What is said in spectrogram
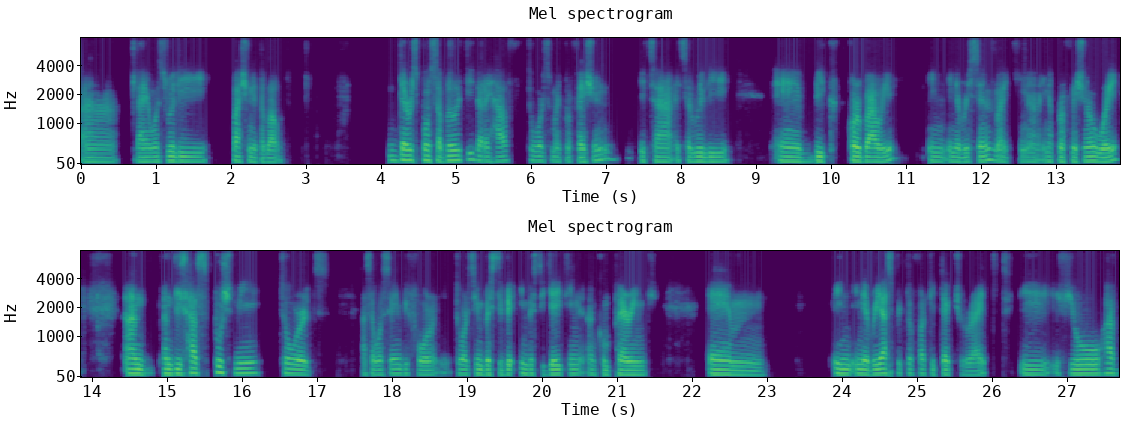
uh, that I was really passionate about. The responsibility that I have towards my profession, it's a it's a really uh, big core value in in every sense, like in a in a professional way, and and this has pushed me towards, as I was saying before, towards investi investigating and comparing um, in, in every aspect of architecture, right? If you have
